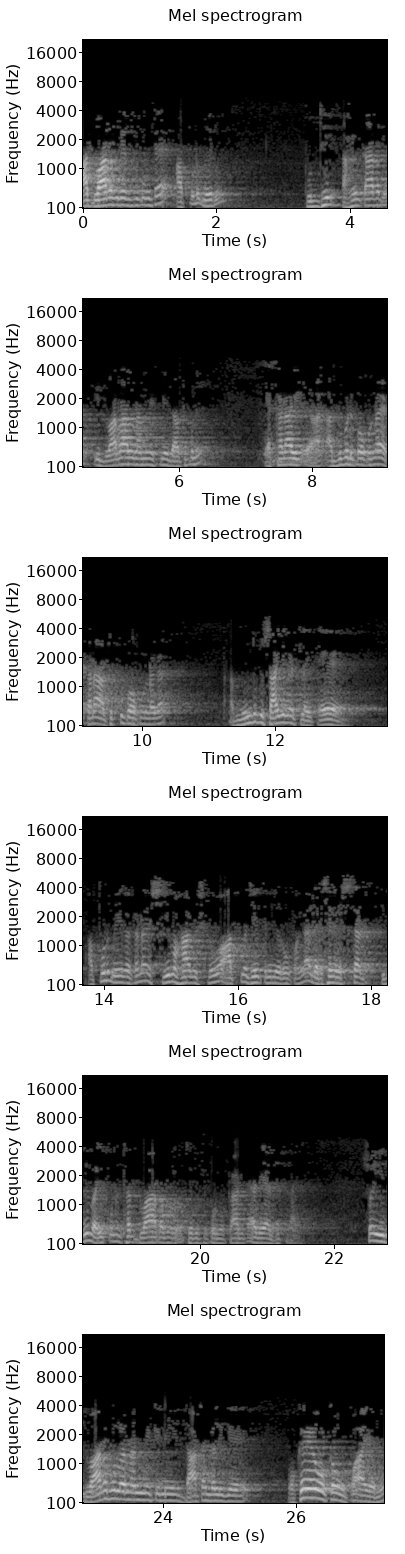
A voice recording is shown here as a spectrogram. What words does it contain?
ఆ ద్వారం తెరుచుకుంటే అప్పుడు మీరు బుద్ధి అహంకారము ఈ ద్వారాలన్నింటినీ దాటుకుని ఎక్కడా అడ్డుపడిపోకుండా ఎక్కడా అతుక్కుపోకుండా ముందుకు సాగినట్లయితే అప్పుడు మీరు అక్కడ శ్రీ మహావిష్ణువు ఆత్మచైతన్య రూపంగా దర్శనమిస్తాడు. ఇది వైకుంఠ ద్వారములు తెరుచుకుంటా అంటే అదే అభిప్రాయం. సో ఈ ద్వారములనన్నిటినీ దాటగలిగే ఒకే ఒక ఉపాయము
